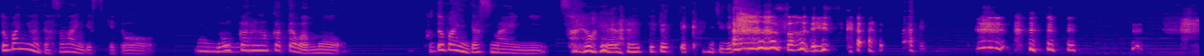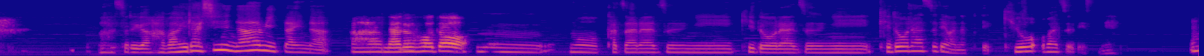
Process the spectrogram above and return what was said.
言葉には出さないんですけど、うん、ローカルの方はもう言葉に出す前にそれをやられてるって感じです。そうですか、あ、それがハワイらしいなみたいなああ、なるほど。うん、もう飾らずに、気取らずに、気取らずではなくて、気負わずですね。うん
